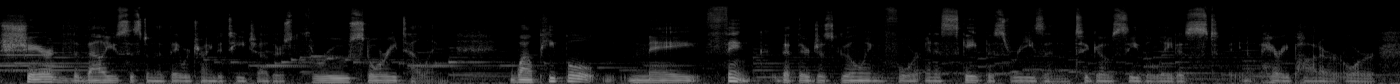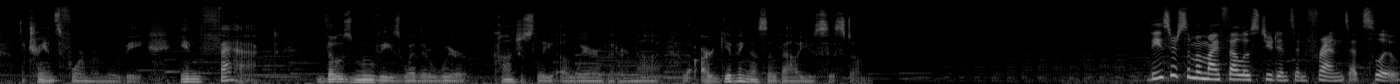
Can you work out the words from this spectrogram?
shared the value system that they were trying to teach others through storytelling. While people may think that they're just going for an escapist reason to go see the latest you know, Harry Potter or Transformer movie, in fact, those movies, whether we're consciously aware of it or not, are giving us a value system. These are some of my fellow students and friends at SLU.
